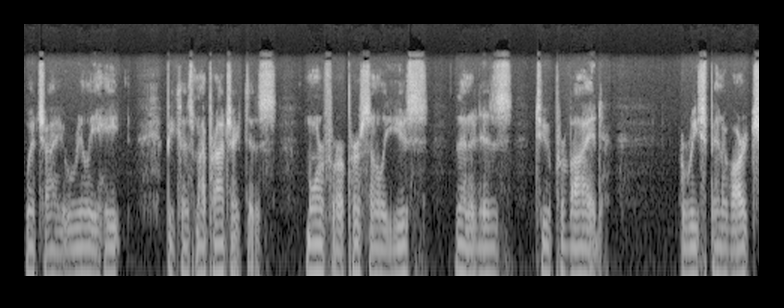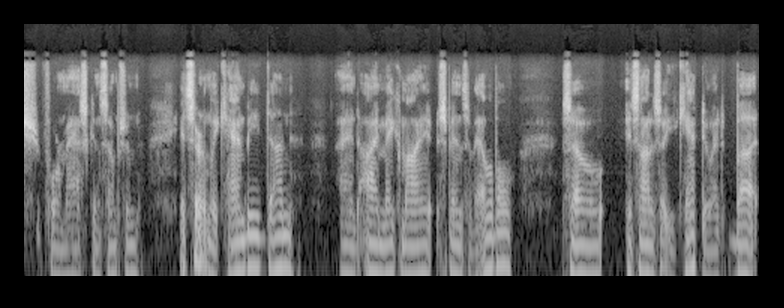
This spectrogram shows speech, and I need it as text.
which I really hate because my project is more for personal use than it is to provide a respin of Arch for mass consumption. It certainly can be done, and I make my spins available. So it's not as though you can't do it, but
